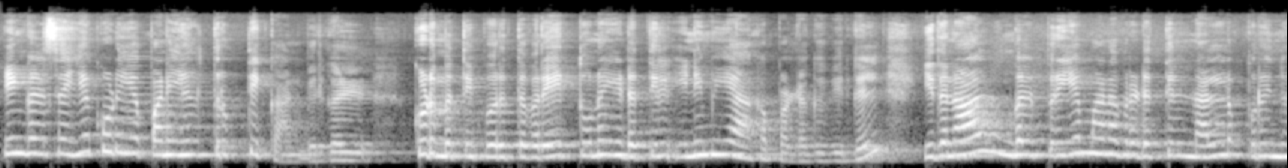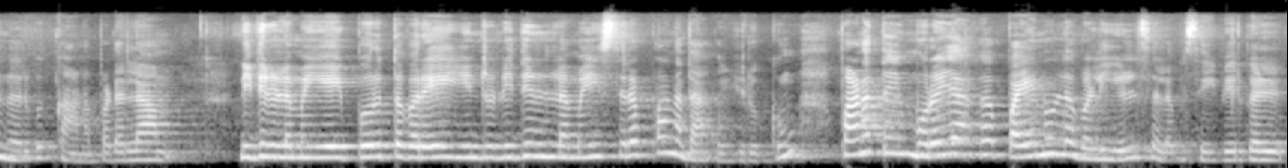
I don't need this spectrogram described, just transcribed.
நீங்கள் செய்யக்கூடிய பணியில் திருப்தி காண்பீர்கள். குடும்பத்தை பொறுத்தவரை துணையிடத்தில் இனிமையாக பழகுவீர்கள். இதனால் உங்கள் பிரியமானவரிடத்தில் நல்ல புரிந்துணர்வு காணப்படலாம். நிதி நிலைமையை பொறுத்தவரை இன்று நிதி நிலைமை சிறப்பானதாக இருக்கும். பணத்தை முறையாக பயனுள்ள வழியில் செலவு செய்வீர்கள்.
